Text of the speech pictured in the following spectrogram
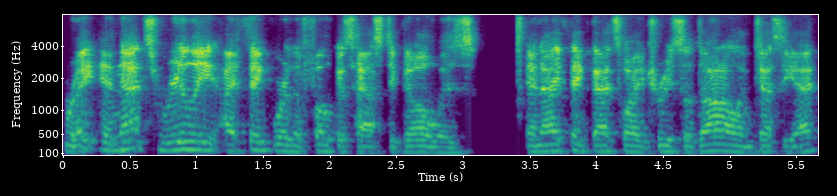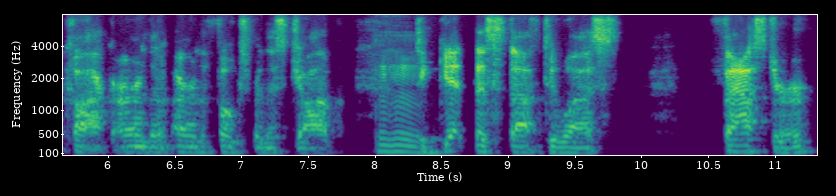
Right and that's really i think where the focus has to go is and i think that's why theresa o'donnell and jesse adcock are the are the folks for this job Mhm. to get this stuff to us faster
